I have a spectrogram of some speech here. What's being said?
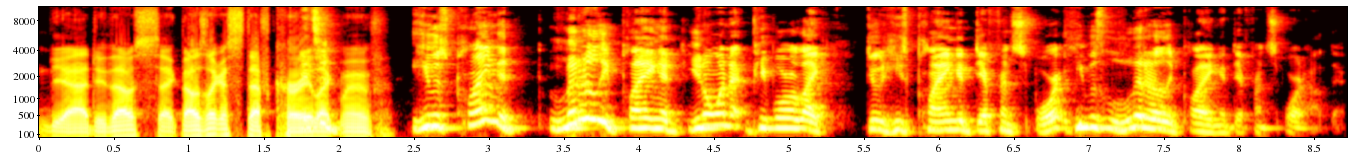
Yeah, dude, that was sick. That was like a Steph Curry like move. He was playing a literally playing a you know when people are like, dude, he's playing a different sport. He was literally playing a different sport out there.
